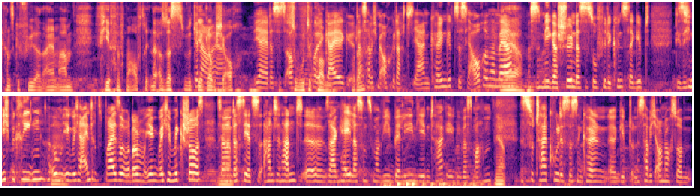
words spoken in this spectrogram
kannst Gefühl an einem Abend vier, fünf Mal auftreten. Also das wird dir, Genau, glaube ich, ja auch. Ja, ja, das ist auch voll kommen, geil. oder? Das habe ich mir auch gedacht. Ja, in Köln gibt es das ja auch immer mehr. Ja, ja. Es ist mega schön, dass es so viele Künstler gibt, die sich nicht bekriegen um irgendwelche Eintrittspreise oder um irgendwelche Mixshows, sondern Ja. dass die jetzt Hand in Hand äh, sagen, hey, lass uns mal wie Berlin jeden Tag irgendwie was machen. Ja. Das ist total cool, dass das in Köln äh, gibt. Und das habe ich auch noch so am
